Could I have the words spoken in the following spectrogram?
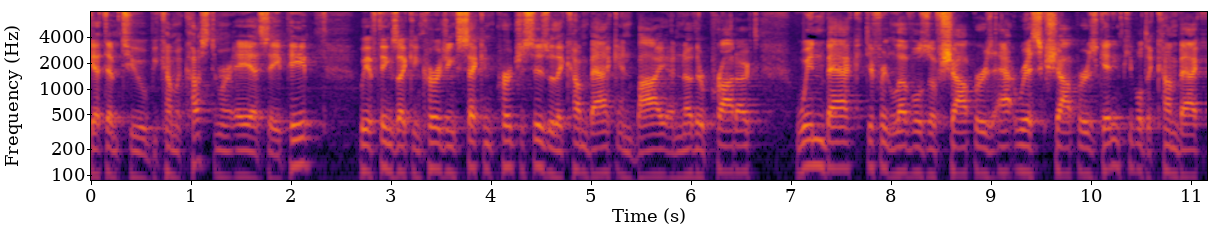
get them to become a customer ASAP. We have things like encouraging second purchases where they come back and buy another product, win back different levels of shoppers, at risk shoppers, getting people to come back,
